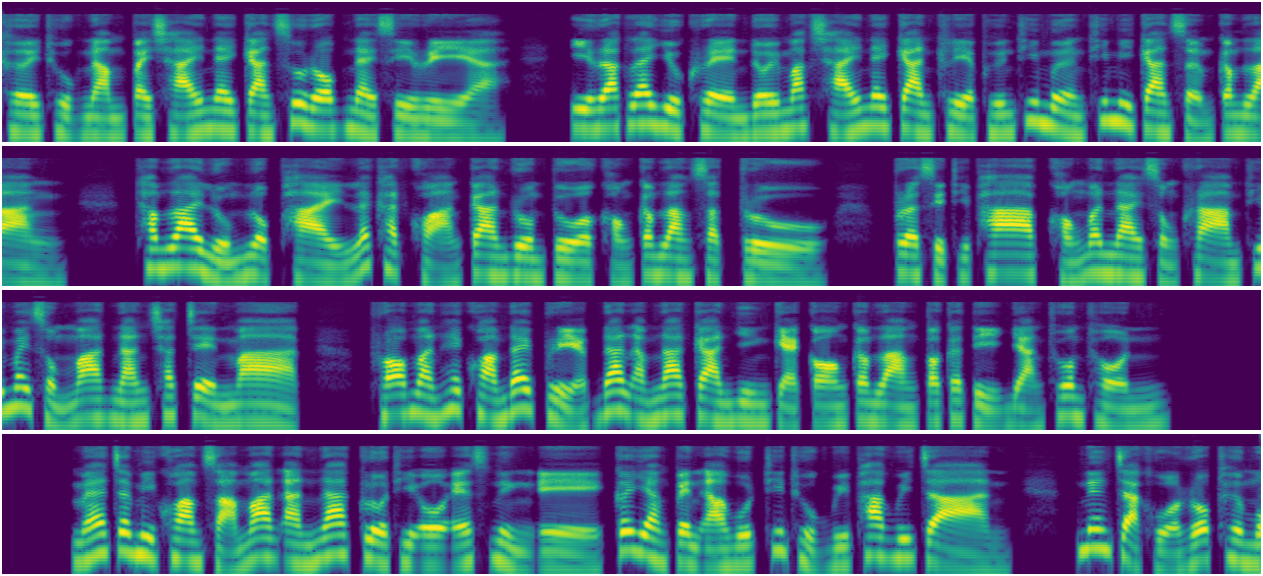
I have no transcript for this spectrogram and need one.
เคยถูกนำไปใช้ในการสู้รบในซีเรีย อิรักและยูเครนโดยมักใช้ในการเคลียร์พื้นที่เมืองที่มีการเสริมกำลังทำลายหลุมหลบภัยและขัดขวางการรวมตัวของกำลังศัตรู ประสิทธิภาพของมันในสงครามที่ไม่สมมาตรนั้นชัดเจนมาก เพราะมันให้ความได้เปรียบด้านอำนาจการยิงแก่กองกำลังปกติอย่างท่วมท้น แม้จะมีความสามารถอันน่ากลัว TOS-1A ก็ยังเป็นอาวุธที่ถูกวิพากษ์วิจารณ์ เนื่องจากหัวรบเทอร์โม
